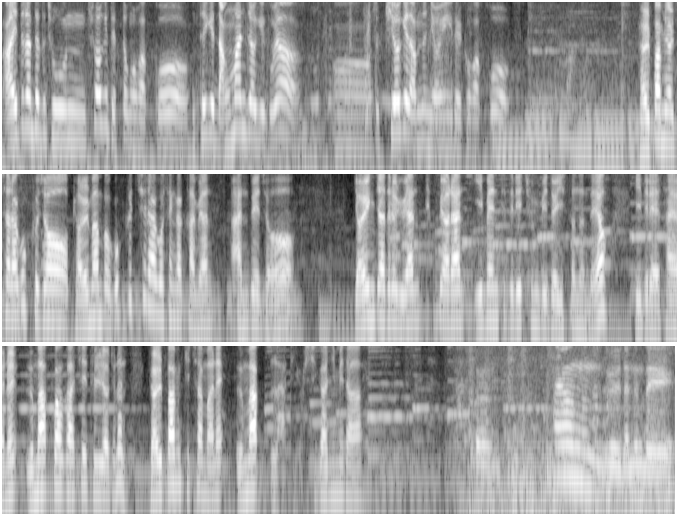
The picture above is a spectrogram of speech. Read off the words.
아이들한테도 좋은 추억이 됐던 것 같고 되게 낭만적이고요. 어, 좀 기억에 남는 여행이 될 것 같고 별밤 열차라고 그저 별만 보고 끝이라고 생각하면 안 되죠. 여행자들을 위한 특별한 이벤트들이 준비돼 있었는데요. 이들의 사연을 음악과 같이 들려주는 별밤 기차만의 음악 라디오 시간입니다. 사연을 냈는데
